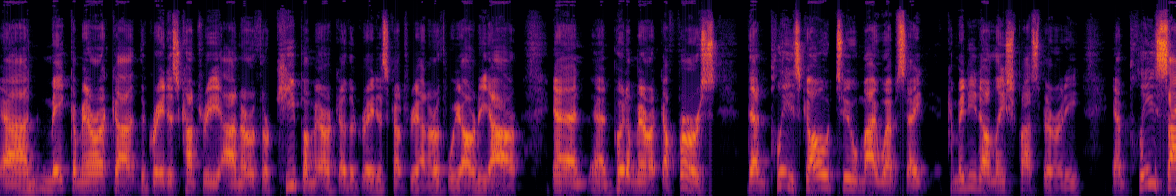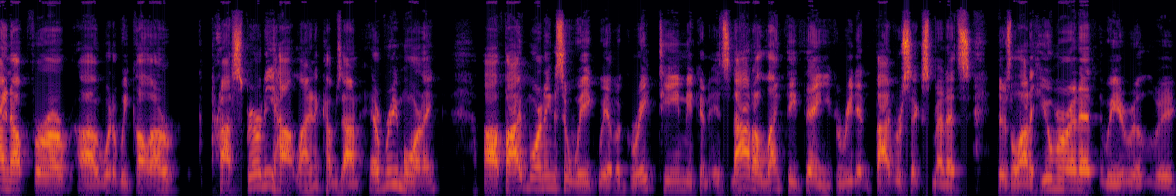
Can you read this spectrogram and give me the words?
and make America the greatest country on earth or keep America the greatest country on earth, we already are, and, and put America first, then please go to my website, Committee to Unleash Prosperity, and please sign up for our, uh, what do we call our prosperity hotline. It comes out every morning uh, five mornings a week. We have a great team. You can. It's not a lengthy thing. You can read it in five or six minutes. There's a lot of humor in it. We we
